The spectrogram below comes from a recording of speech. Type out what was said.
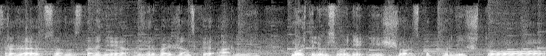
сражаются на стороне азербайджанской армии. Можете ли вы сегодня еще раз подтвердить, что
